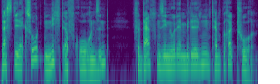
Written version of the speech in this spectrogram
Dass die Exoten nicht erfroren sind, verdanken sie nur den milden Temperaturen.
